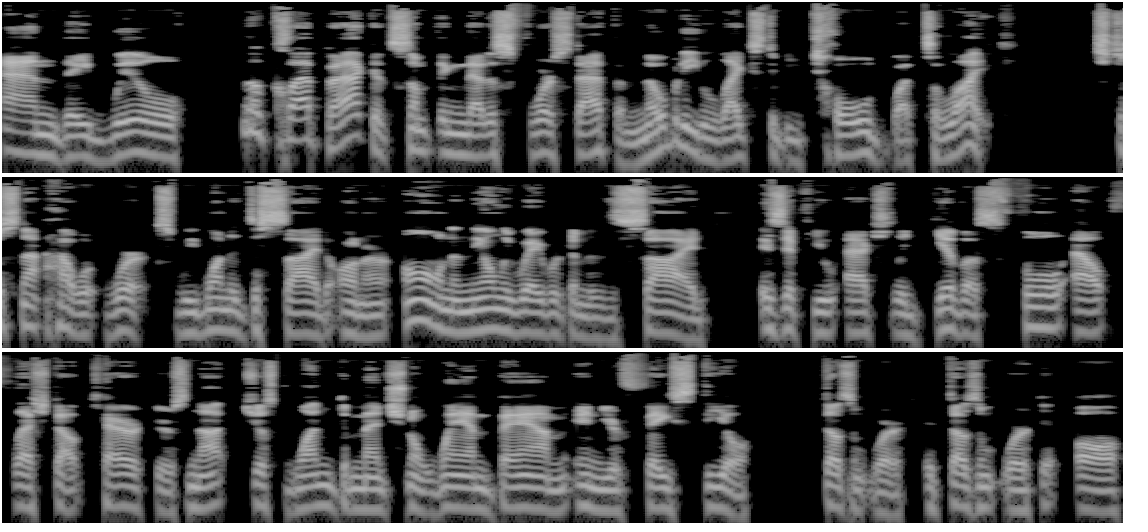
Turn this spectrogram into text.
and they will they'll clap back at something that is forced at them. Nobody likes to be told what to like. It's just not how it works. We want to decide on our own, and the only way we're going to decide is if you actually give us full out, fleshed out characters, not just one dimensional wham bam in your face deal. Doesn't work. It doesn't work at all.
